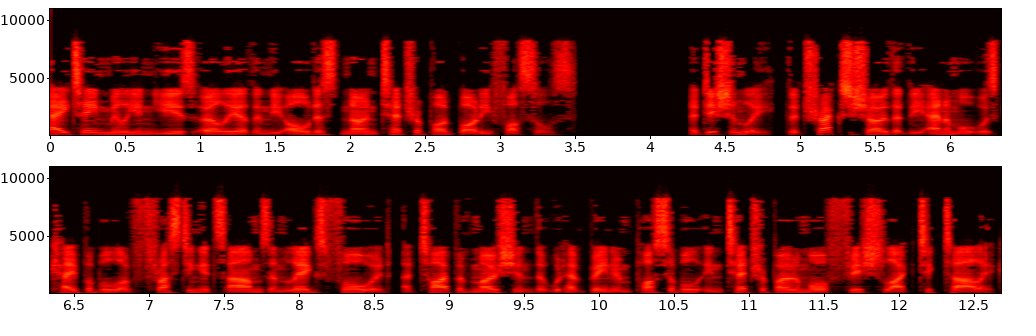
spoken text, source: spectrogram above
18 million years earlier than the oldest known tetrapod body fossils. Additionally, the tracks show that the animal was capable of thrusting its arms and legs forward, a type of motion that would have been impossible in tetrapodomorph fish like Tiktaalik.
